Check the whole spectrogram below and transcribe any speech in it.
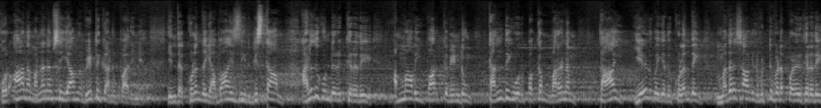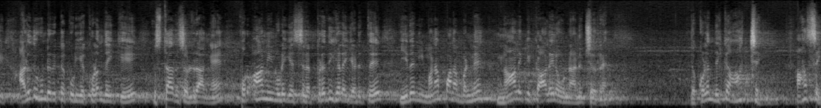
ஒரு ஆன மன்னனம் செய்யாம வீட்டுக்கு அனுப்பாதீங்க. இந்த குழந்தை அபாயிசீர் விஸ்தாம் அழுது கொண்டிருக்கிறது. அம்மாவை பார்க்க வேண்டும். தந்தை ஒரு பக்கம் மரணம் தாய் ஏழு வயது குழந்தை மதரசாவில் விட்டுவிடப்படுகிறது அழுது கொண்டிருக்கக்கூடிய குழந்தைக்கு உஸ்தாது சொல்றாங்க குர்ஆனினுடைய சில பிரதிகளை எடுத்து இதை நீ மனப்பாடம் பண்ணு நாளைக்கு காலையில் ஒன்று அனுப்பிச்சிடுறேன். இந்த குழந்தைக்கு ஆச்சை ஆசை.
